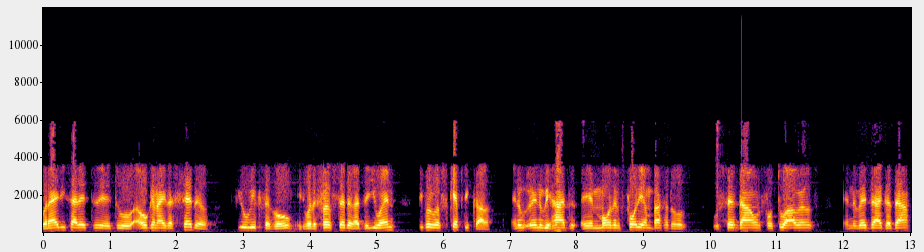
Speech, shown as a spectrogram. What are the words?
When I decided to, to organize a seder a few weeks ago, it was the first seder at the UN, people were skeptical. And, and we had uh, more than 40 ambassadors who sat down for two hours and read the Agadah.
